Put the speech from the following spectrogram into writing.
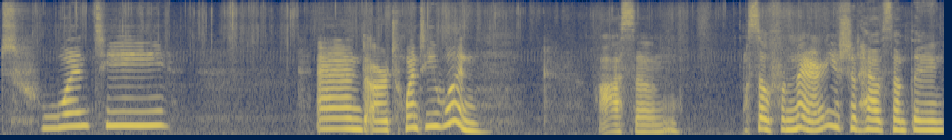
20, and our 21. Awesome. So from there, you should have something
